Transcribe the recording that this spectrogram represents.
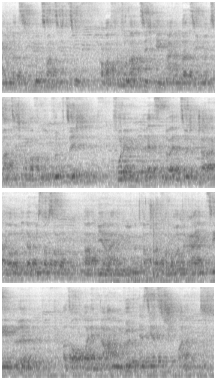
127 zu 85 gegen 127,55. Vor dem letzten Duell zwischen Chada Jol und Ida Gustafsson haben wir einen Punktabstand von nur drei Zehntel. Also auch bei den Damen wird es jetzt spannend.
